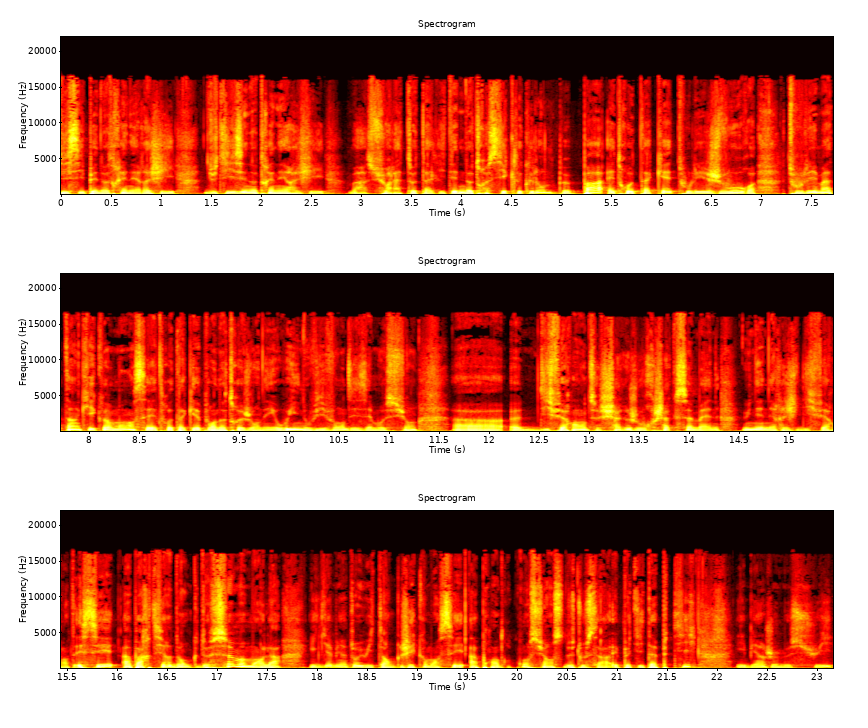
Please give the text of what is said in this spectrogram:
dissiper notre énergie, d'utiliser notre énergie ben, sur la totalité de notre cycle, que l'on ne peut pas être au taquet tous les jours, tous les matins qui commencent à être au taquet pour notre journée. Oui, nous vivons des émotions euh, différentes chaque jour, chaque semaine, une énergie différente. Et c'est à partir donc de ce moment-là, il y a bientôt huit ans, que j'ai commencé à prendre conscience de tout ça. Et petit à petit, eh bien, je me suis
